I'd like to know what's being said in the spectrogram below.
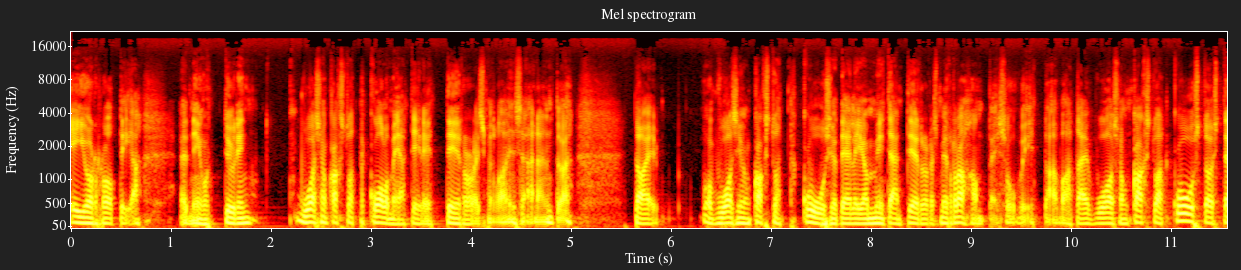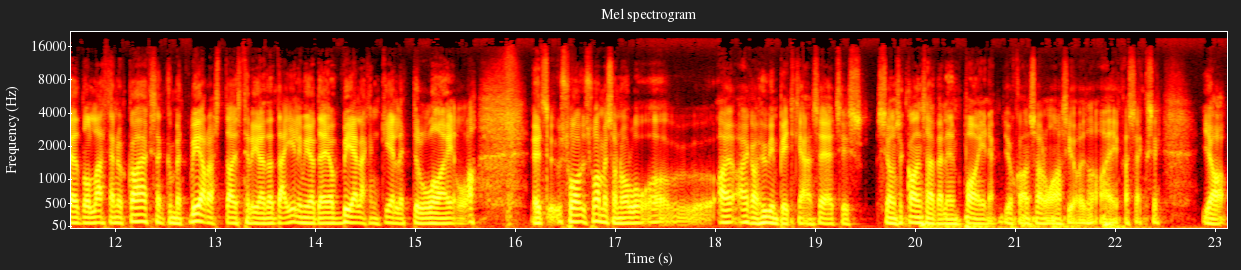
ei ole rotia. Että niin kuin tyylin vuosi on 2003 ja teillä ei ole terrorismilainsäädäntöä, tai vuosi on 2006 ja teillä ei ole mitään terrorismin rahanpesuun viittaavaa, tai vuosi on 2016, teiltä on lähtenyt 80 vierastaistelijaa, tätä ilmiötä ei ole vieläkään kielletty lailla. Et Suomessa on ollut aika hyvin pitkään se, että siis se on se kansainvälinen paine, joka on saanut asioita aikaiseksi, ja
